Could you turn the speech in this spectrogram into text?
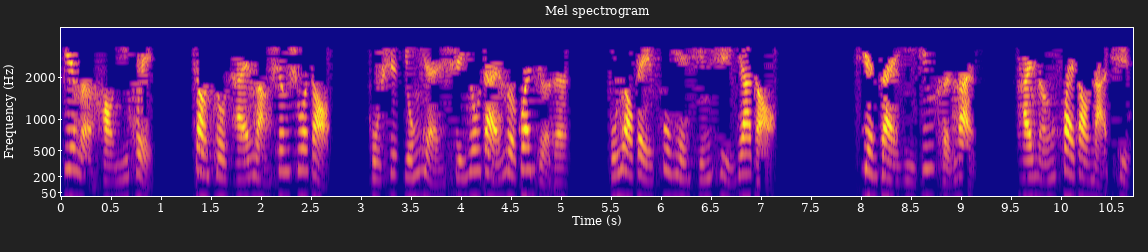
憋了好一会，赵秀才朗声说道：“股市永远是优待乐观者的，不要被负面情绪压倒。现在已经很烂，还能坏到哪去？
